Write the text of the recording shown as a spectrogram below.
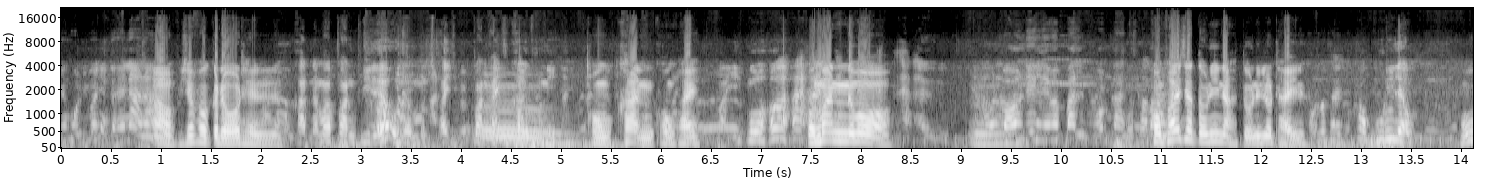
ยังคนที่มาอยู่กับไอ้น่ะน่ะอ้าวเฉพาะกระโดดเห็นนะขัดน้ำมาปั้นพี่แล้วเนี่ยมันใครจะไปปั้นให้เขาตัวนี้ของขันของไผไปอีกงัวของมันนะบ่อืมคนร้องได้เลยมาปั้นพร้อมร่างของไผจะตัวนี้น่ะตัวนี้รถไถน่ะของรถไทยเข้ากูนี่แล้วโอ้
